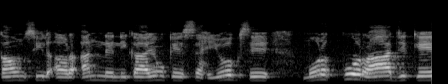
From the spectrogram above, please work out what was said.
काउंसिल और अन्य निकायों के सहयोग से मोरक्को राज्य के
